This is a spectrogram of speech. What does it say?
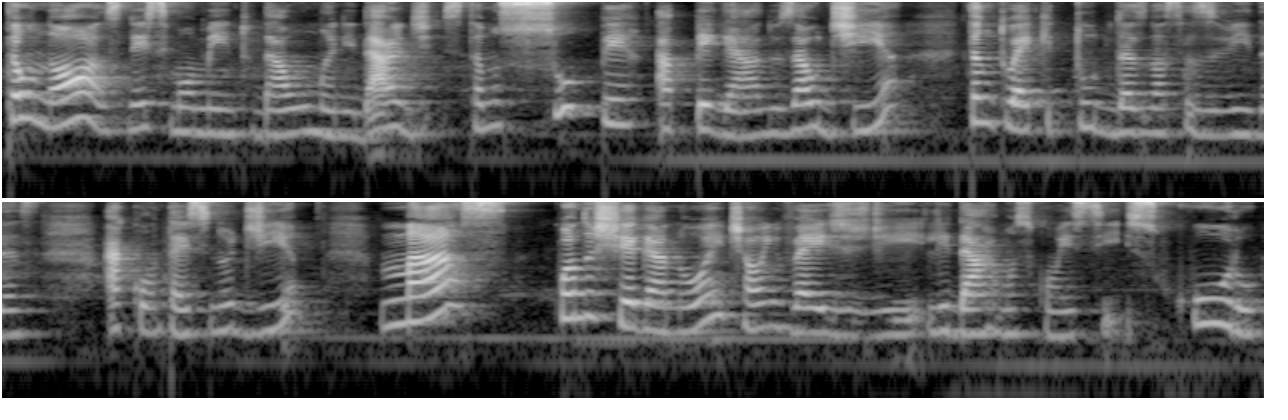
Então, nós, nesse momento da humanidade, estamos super apegados ao dia, tanto é que tudo das nossas vidas acontece no dia, mas quando chega a noite, ao invés de lidarmos com esse escuro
